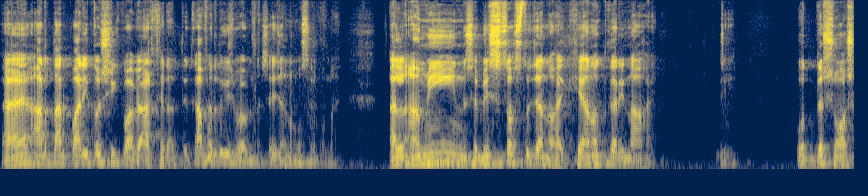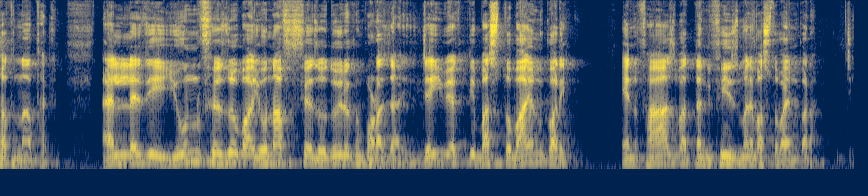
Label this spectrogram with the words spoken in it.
হ্যাঁ? আর তার পারিতোষিক পাবে আখেরাতে। কাফের তো কিছু পাবে না, সেই জন্য মুসলিম বলা হয়। আল আমিন সে বিশ্বস্ত যেন হয়, খেয়ানতকারী না হয়। জি। উদ্দেশ্য অসৎ না থাকে। আল্লাজি ইউনফেজো বা ইউনাফেজো দুই রকম পড়া যায়। যেই ব্যক্তি বাস্তবায়ন করে, এনফাজ বা তানফিজ মানে বাস্তবায়ন করা। জি।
